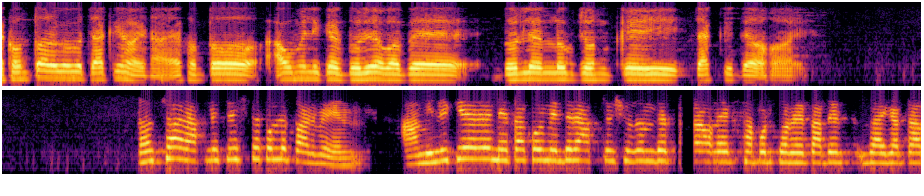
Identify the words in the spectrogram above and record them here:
এখন তো আর ওইভাবে চাকরি হয় না। এখন তো আওয়ামী লীগের দলীয় ভাবে দলীয় লোকজনকেই চাকরি দেওয়া হয়। স্যার আপনি চেষ্টা করলে পারবেন। আমি লীগের নেতা কর্মীদের আত্মীয় স্বজনদের তারা অনেক সাপোর্ট করে তাদের জায়গাটা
